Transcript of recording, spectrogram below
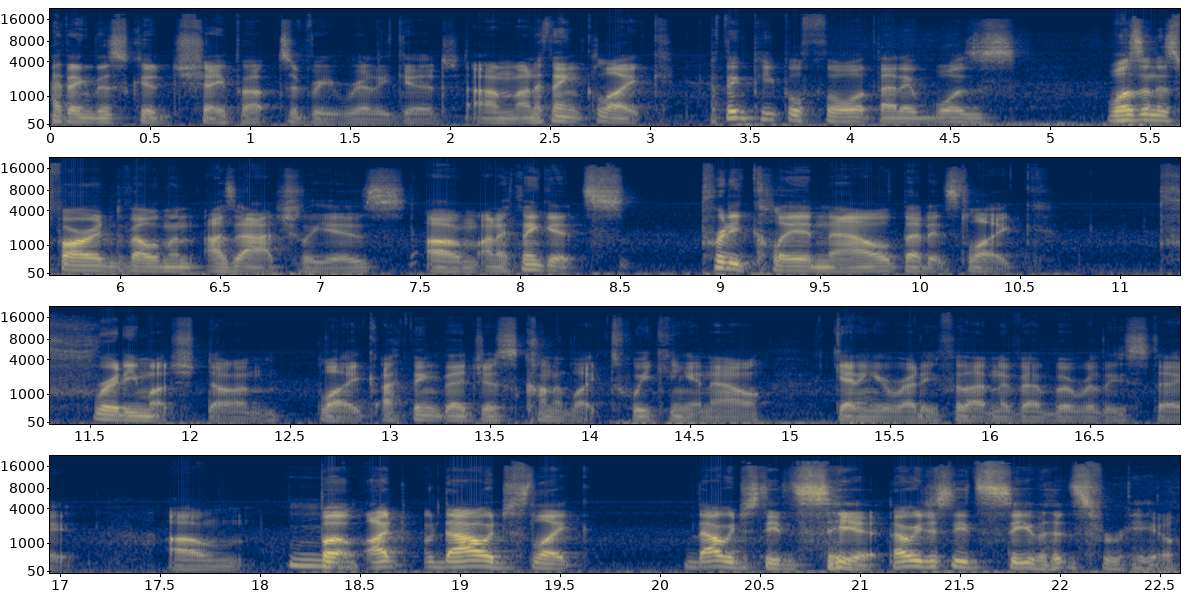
I think this could shape up to be really good. Um, and I think like I think people thought that it was wasn't as far in development as it actually is. Um, and I think it's pretty clear now that it's like pretty much done. Like I think they're just kind of like tweaking it now, getting it ready for that November release date. Um, But I now just like now we just need to see it. Now we just need to see that it's real.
